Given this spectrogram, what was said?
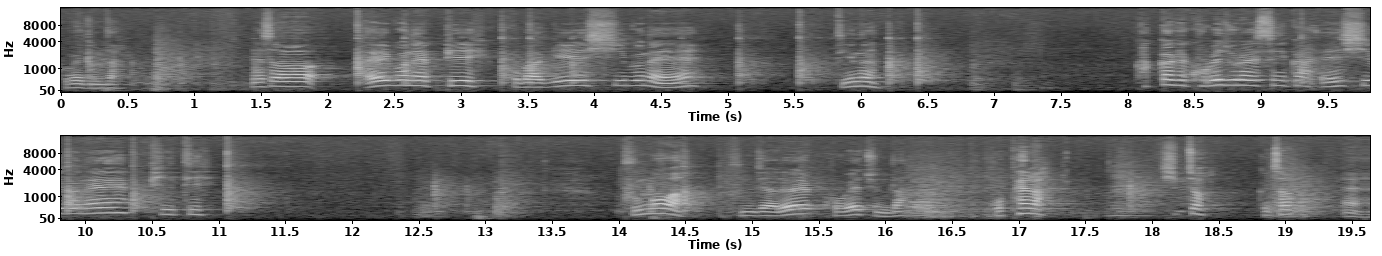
곱해준다. 그래서 A분의 B 곱하기 C분의 D는 각각의 곱해주라 했으니까 AC분의 BD 분모와 분자를 곱해준다. 곱해라. 쉽죠? 그쵸? 예.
